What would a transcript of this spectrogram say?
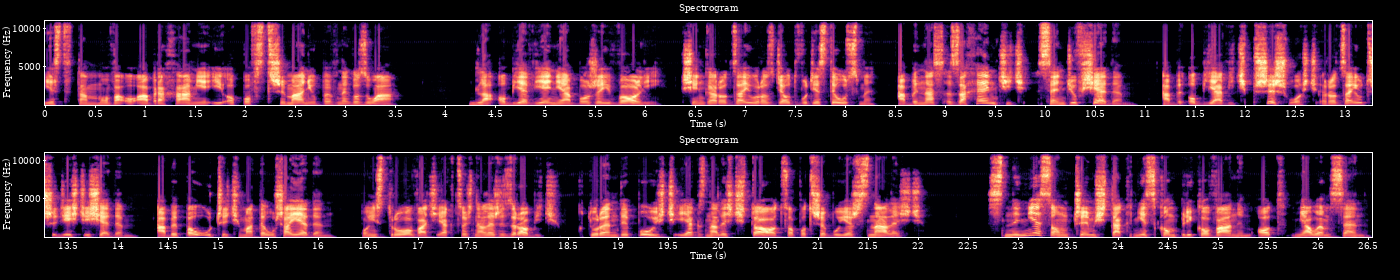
Jest tam mowa o Abrahamie i o powstrzymaniu pewnego zła. Dla objawienia Bożej woli. Księga Rodzaju, rozdział 28. Aby nas zachęcić, sędziów 7 aby objawić przyszłość rodzaju 37, aby pouczyć Mateusza 1, poinstruować, jak coś należy zrobić, którędy pójść jak znaleźć to, co potrzebujesz znaleźć. Sny nie są czymś tak nieskomplikowanym od miałem sen.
